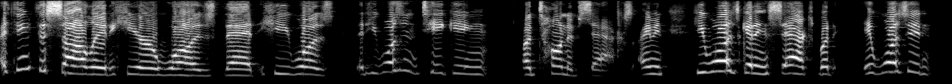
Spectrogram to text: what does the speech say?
i think the solid here was that he was that he wasn't taking a ton of sacks i mean he was getting sacked but it wasn't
